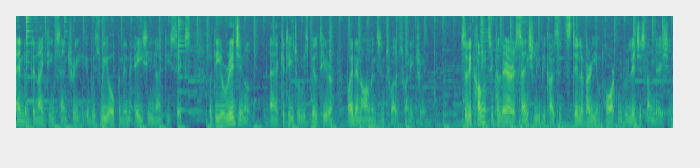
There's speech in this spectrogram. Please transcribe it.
end of the 19th century. It was reopened in 1896, but the original uh, cathedral was built here by the Normans in 1223. So they come to Kildare essentially because it's still a very important religious foundation,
